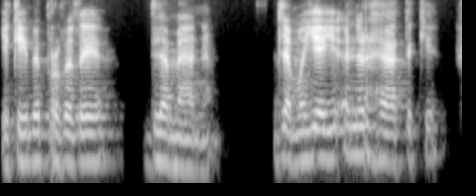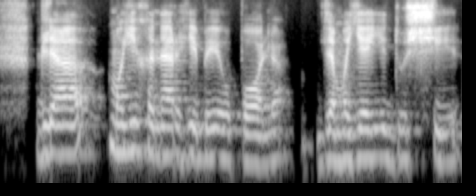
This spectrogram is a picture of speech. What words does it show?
який ви провели для мене, для моєї енергетики, для моїх енергій біополя, для моєї душі,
